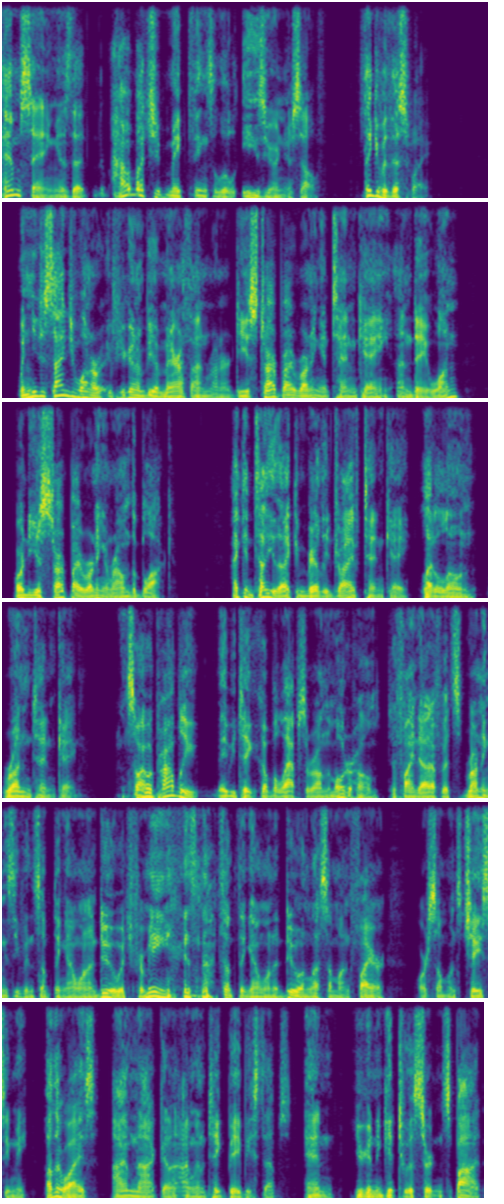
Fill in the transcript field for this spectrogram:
am saying is that how about you make things a little easier on yourself? Think of it this way. When you decide you want to, if you're going to be a marathon runner, do you start by running a 10K on day one or do you start by running around the block? I can tell you that I can barely drive 10K, let alone run 10K. So I would probably maybe take a couple laps around the motorhome to find out if it's running is even something I want to do, which for me is not something I want to do unless I'm on fire or someone's chasing me. Otherwise, I'm not going to, I'm going to take baby steps and you're going to get to a certain spot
